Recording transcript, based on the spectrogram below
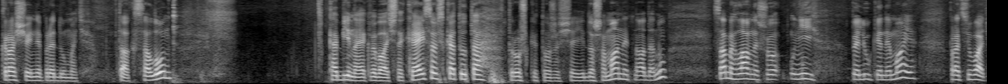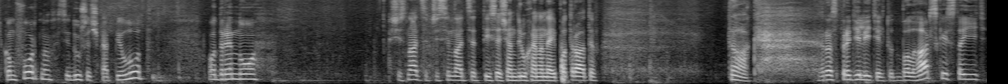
краще й не придумати. Так, салон. Кабіна, як ви бачите, кейсовська тут. Трошки теж ще її дошаманити треба. Ну, саме головне, що у ній пилюки немає. Працювати комфортно. Сідушечка пілот від Рено. 16 чи 17 тисяч Андрюха на неї потратив. Так, розпреділитель тут болгарський стоїть.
